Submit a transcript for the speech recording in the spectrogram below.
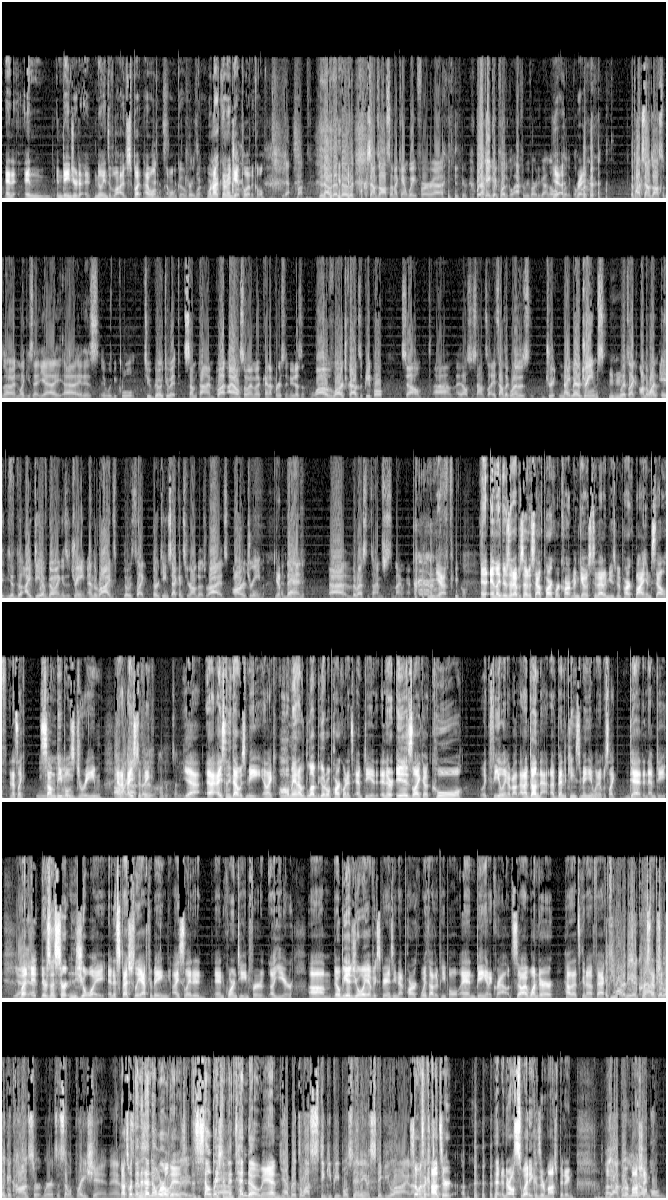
and and endangered millions of lives. But I won't Yes, I won't go. crazy. We're, not going to get political. yeah, but no, the, the, the park sounds awesome. I can't wait for. Uh, we're not gonna get political after we've already gotten a little Yeah, political. right. the park sounds awesome though, and like you said, yeah, uh, it is. It would be cool to go to it sometime. But I also am a kind of person who doesn't love large crowds of people, so um, it also sounds like it sounds like one of those dr- nightmare dreams Mhm. where it's like on the one, it, you, the idea of going is a dream, and the rides, those like 13 seconds you're on those rides, are a dream, Yep. and then. Uh, the rest of the time is just a nightmare. Mm, yeah. people. And, and like there's an episode of South Park where Cartman goes to that amusement park by himself, and it's like some Mhm. people's dream. Oh and I, I used to think, is 100% yeah, I used to think that was me. And like, oh man, I would love to go to a park when it's empty. And there is like a cool like feeling about that. And I've done that. I've been to King's Dominion when it was like dead and empty. Yeah, but yeah. It, there's a certain joy, and especially after being isolated and quarantined for a year, um, there'll be a joy of experiencing that park with other people and being in a crowd. So I wonder how that's going to affect. If you want to be in a crowd, go to like a concert where it's a celebration, and That's what the uh, you Nintendo know, world is. ways. It's a celebration uh, of Nintendo, man. Yeah, but it's a lot of stinky people standing in a stinky line. So I'm is a concert. and they're all sweaty because they're mosh pitting. Uh, yeah, but you're moshing. all,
